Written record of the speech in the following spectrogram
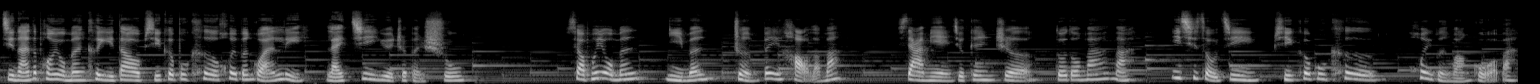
济南的朋友们可以到皮克布克绘本馆里来借阅这本书。小朋友们，你们准备好了吗？下面就跟着多多妈妈一起走进皮克布克绘本王国吧。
